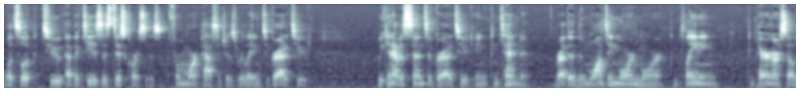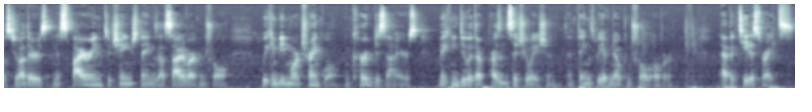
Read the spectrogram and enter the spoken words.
let's look to Epictetus's discourses for more passages relating to gratitude. We can have a sense of gratitude in contentment, rather than wanting more and more, complaining, comparing ourselves to others, and aspiring to change things outside of our control. We can be more tranquil and curb desires, making do with our present situation and things we have no control over. Epictetus writes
